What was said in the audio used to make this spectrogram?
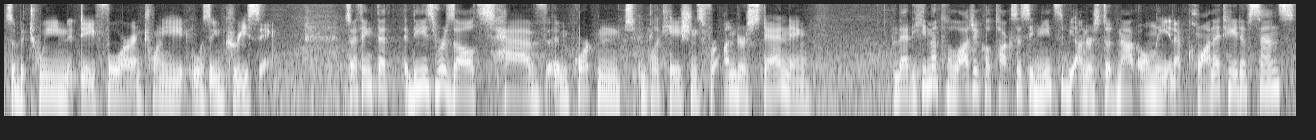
So between day four and 28 was increasing. So I think that these results have important implications for understanding that hematological toxicity needs to be understood not only in a quantitative sense,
